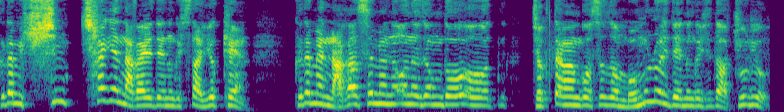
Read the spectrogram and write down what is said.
그 다음에 힘차게 나가야 되는 것이다, 역행, 그 다음에 나갔으면 어느 정도 어, 적당한 곳에서 머물러야 되는 것이다, 주류,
